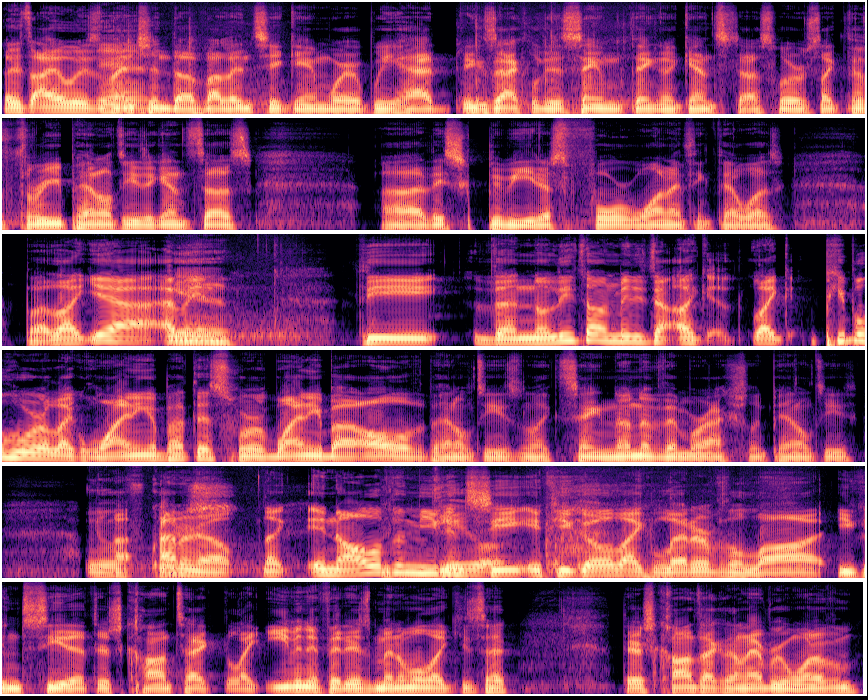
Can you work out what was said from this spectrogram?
I always Yeah. mentioned the Valencia game where we had exactly the same thing against us, where it's like the three penalties against us. Uh, they beat us four one, I think that was. But like, yeah, I Yeah. mean, the the Nolito and Militao, like like people who are like whining about this were whining about all of the penalties, and like saying none of them were actually penalties. Know, I- don't know. Like in all of them, you can see if you go like letter of the law, you can see that there's contact. Like even if it is minimal, like you said, there's contact on every one of them.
